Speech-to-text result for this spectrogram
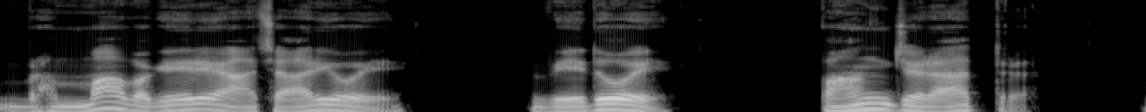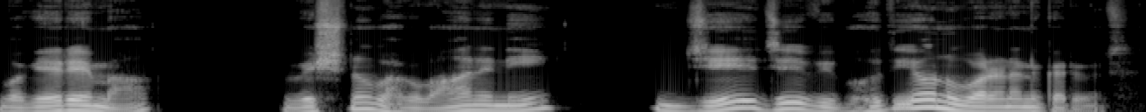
બ્રહ્મા વગેરે આચાર્યોએ, વેદોએ, પાંગજરાત્ર વગેરેમાં વિષ્ણુ ભગવાનની જે જે વિભૂતિઓનું વર્ણન કર્યું છે,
